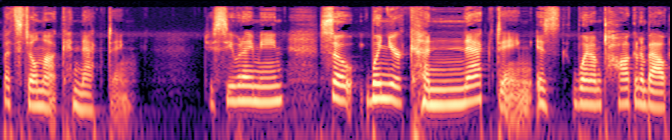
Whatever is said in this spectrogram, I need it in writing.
but still not connecting. Do you see what I mean? So, when you're connecting, is when I'm talking about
